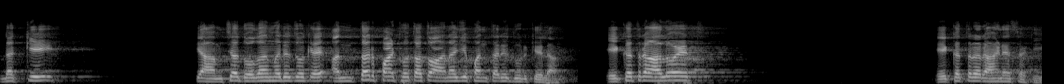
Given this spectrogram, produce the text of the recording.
नक्की की आमच्या दोघांमध्ये जो काही अंतरपाठ होता तो अनाजी पंतांनी दूर केला. एकत्र आलो आहेत एकत्र राहण्यासाठी.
